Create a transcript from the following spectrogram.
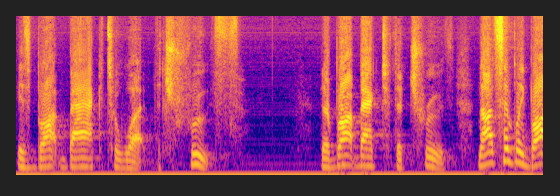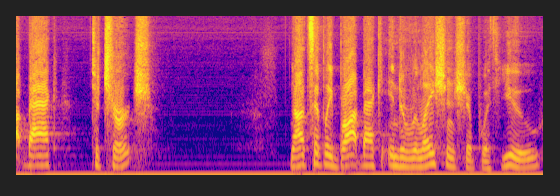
is brought back to what? The truth. They're brought back to the truth. Not simply brought back to church. Not simply brought back into relationship with you.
